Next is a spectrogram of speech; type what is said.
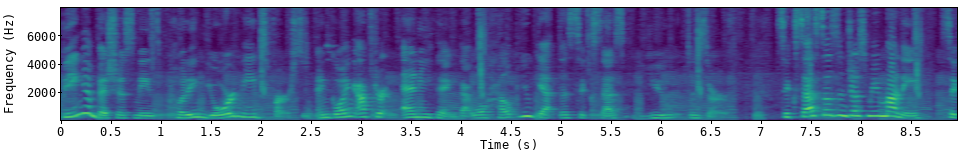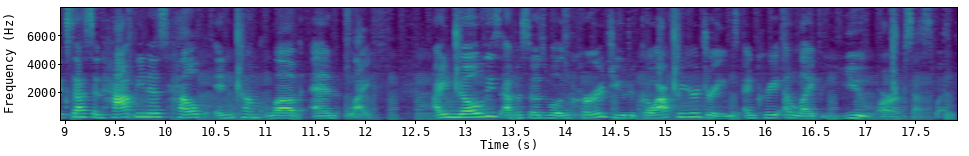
Being ambitious means putting your needs first and going after anything that will help you get the success you deserve. Success doesn't just mean money, success in happiness, health, income, love, and life. I know these episodes will encourage you to go after your dreams and create a life you are obsessed with.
